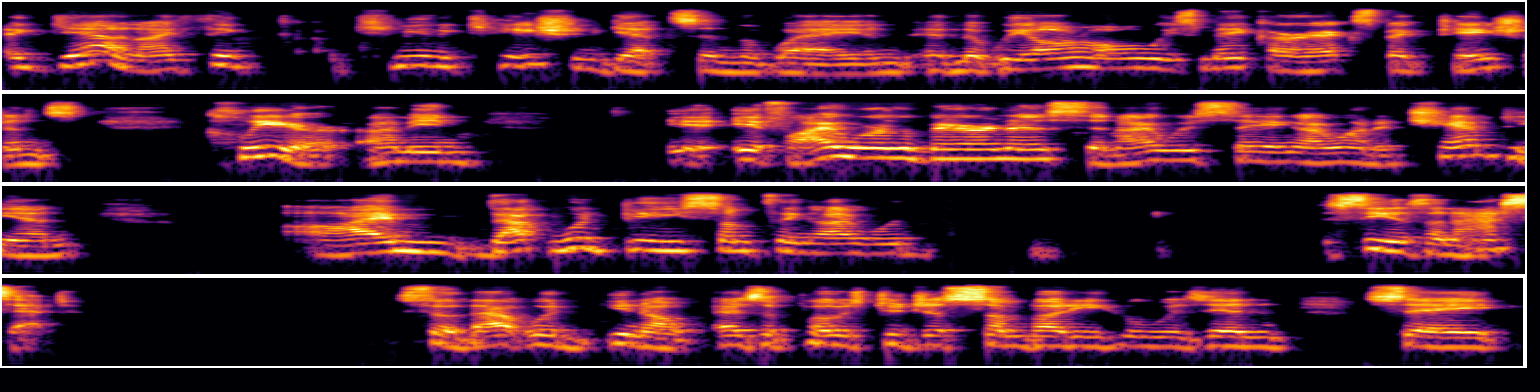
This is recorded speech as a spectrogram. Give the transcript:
again i think communication gets in the way and, and that we don't always make our expectations clear. I mean if i were the baroness and i was saying i want a champion i'm that would be something i would see as an asset so that would you know as opposed to just somebody who was in say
